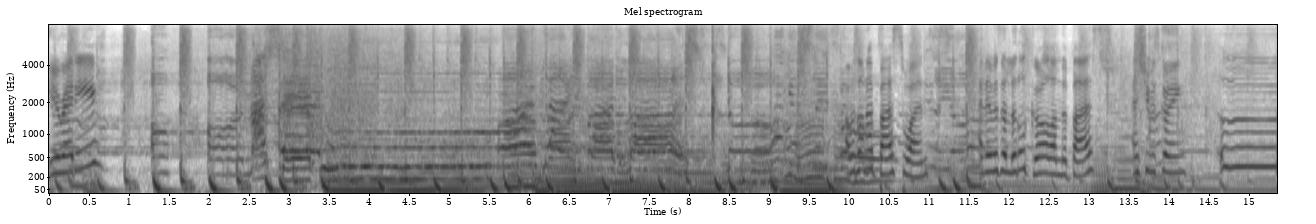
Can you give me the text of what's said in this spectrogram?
You ready? I said, I was on a bus once, and there was a little girl on the bus, and she was going, Ooh,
